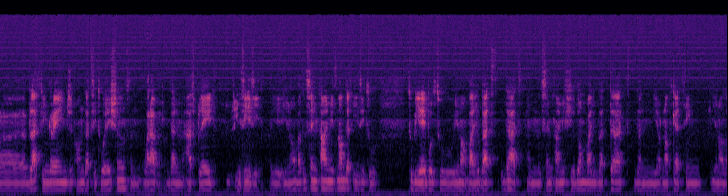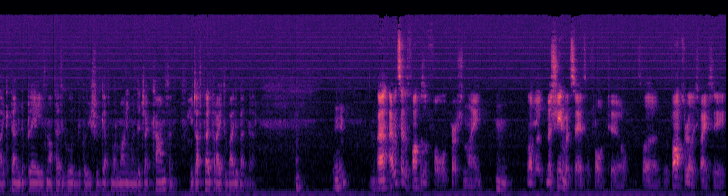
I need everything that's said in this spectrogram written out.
uh, bluffing range on that situations and whatever. Then as played, it's easy, you, you, know. But at the same time, it's not that easy to to be able to you know value bet that. And at the same time, if you don't value bet that, then you're not getting you know like then the play is not as good because you should get more money when the jack comes, and you just felt right to value bet there. Mm-hmm. Uh, I would say the flop is a fold personally. Mm-hmm. Well, the machine would say it's a fold too. So the flop's really spicy.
